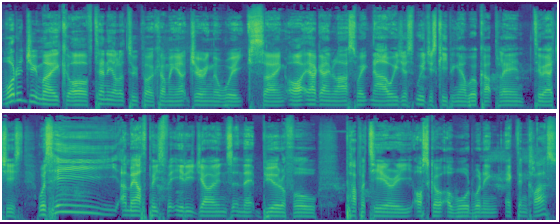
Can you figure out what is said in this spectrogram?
What did you make of Taniela Tupou coming out during the week saying, "Oh, our game last week, no, we just we're just keeping our World Cup plan to our chest." Was he a mouthpiece for Eddie Jones in that beautiful puppeteery Oscar award-winning acting class?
